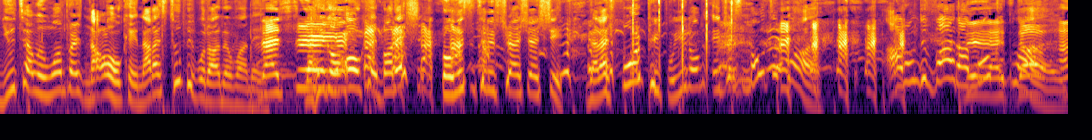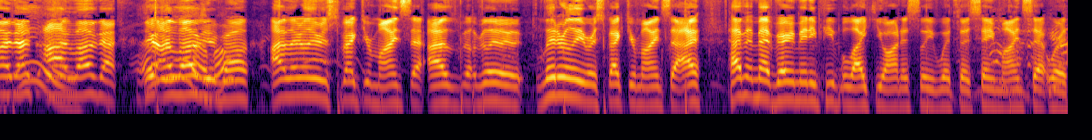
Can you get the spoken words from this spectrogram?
you telling one person. No, oh, okay, now that's two people that know my name. That's true, Now he go, oh, okay, bro, that shit, bro. Listen to this trash ass shit. Now that's four people. You know, it just multiply. I don't divide. I Yeah, that's dope. multiply. Uh, that's, Yeah. I love that. Dude, Hell I love yeah, you, bro. bro. I literally respect your mindset. I really, literally respect your mindset. I haven't met very many people like you, honestly, with the same mindset where,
